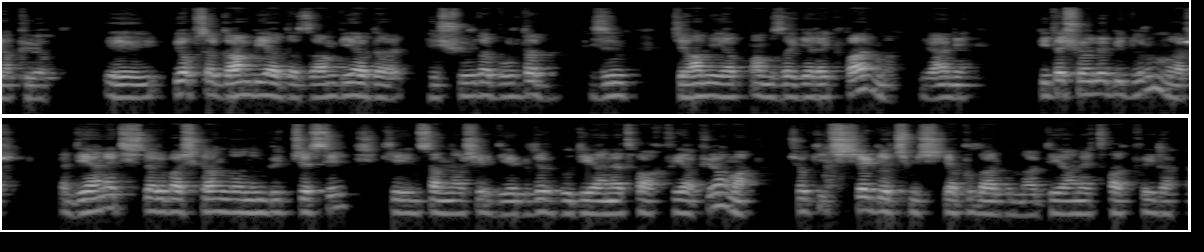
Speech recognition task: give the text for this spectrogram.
yapıyor. E, yoksa Gambiya'da, Zambiya'da, e, şurada burada bizim cami yapmamıza gerek var mı? Yani bir de şöyle bir durum var. Diyanet İşleri Başkanlığı'nın bütçesi ki insanlar şey diyebilir bu Diyanet Vakfı yapıyor ama çok iç içe geçmiş yapılar bunlar Diyanet Vakfı'yla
